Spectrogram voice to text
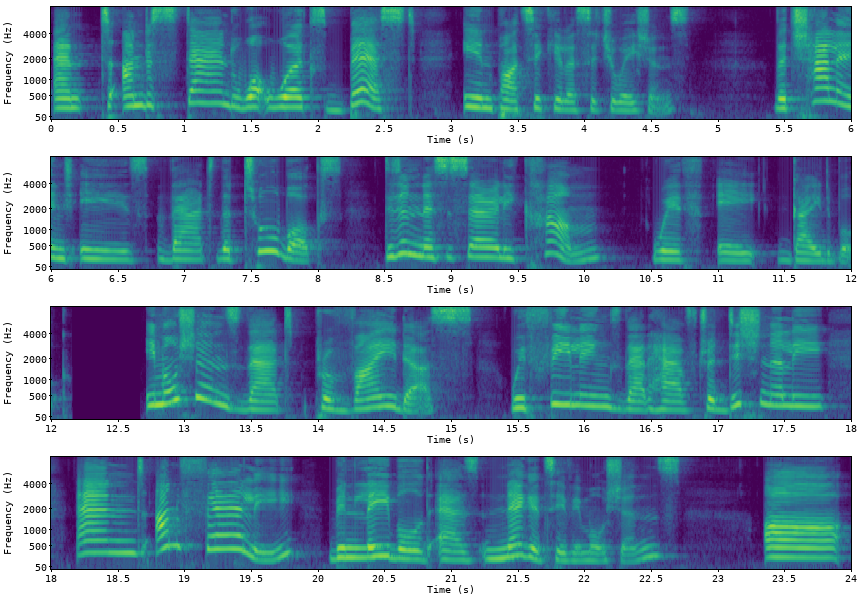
and to understand what works best in particular situations. The challenge is that the toolbox didn't necessarily come with a guidebook. Emotions that provide us with feelings that have traditionally and unfairly been labeled as negative emotions are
